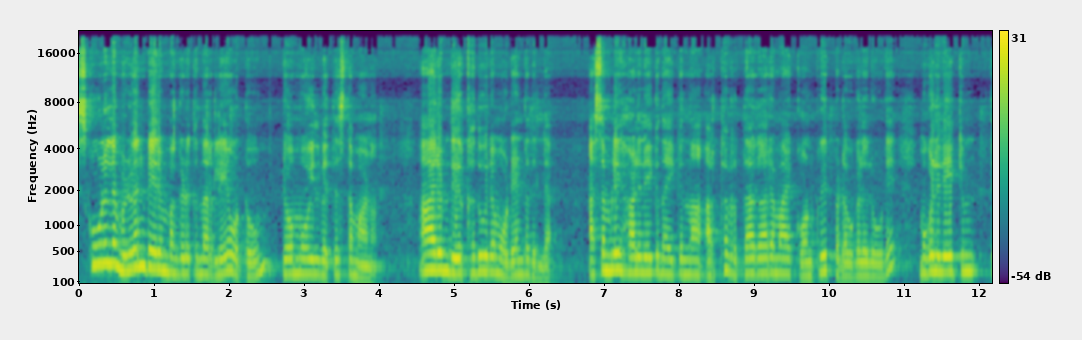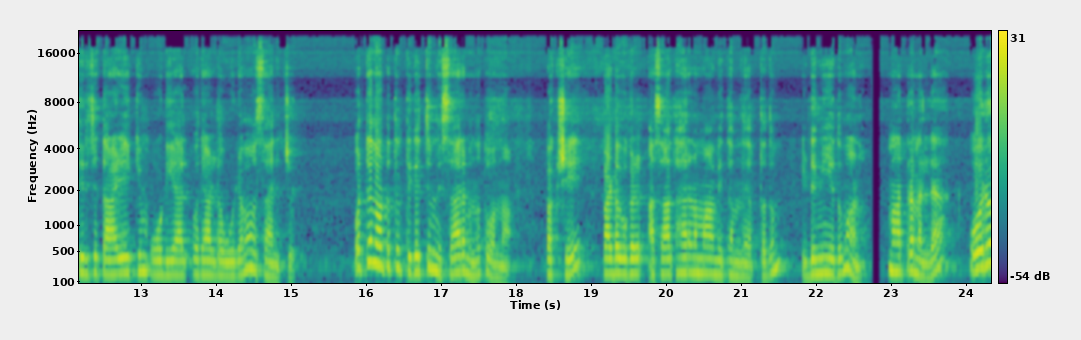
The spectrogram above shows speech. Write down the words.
സ്കൂളിലെ മുഴുവൻ പേരും പങ്കെടുക്കുന്ന റിലേ ഓട്ടവും ടോമോയിൽ വ്യത്യസ്തമാണ്. ആരും ദീർഘദൂരം ഓടേണ്ടതില്ല. അസംബ്ലി ഹാളിലേക്ക് നയിക്കുന്ന അർദ്ധവൃത്താകാരമായ കോൺക്രീറ്റ് പടവുകളിലൂടെ മുകളിലേക്കും തിരിച്ച് താഴേക്കും ഓടിയാൽ ഒരാളുടെ ഊഴം അവസാനിച്ചു. ഒറ്റ നോട്ടത്തിൽ തികച്ചും നിസ്സാരമെന്ന് തോന്നാം. പക്ഷേ പടവുകൾ അസാധാരണമാം വിധം നേർത്തതും ഇടുങ്ങിയതുമാണ്. മാത്രമല്ല ഓരോ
